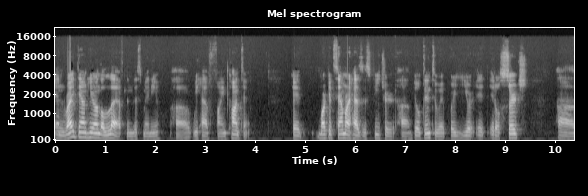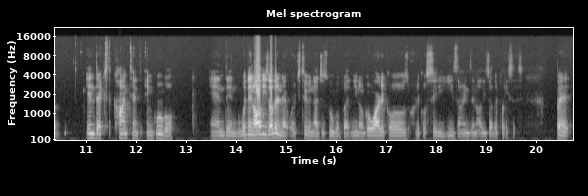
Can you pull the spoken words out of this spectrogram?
And right down here on the left in this menu, uh, we have find content. Okay, Market Samurai has this feature uh, built into it where you're, it, it'll search uh, indexed content in Google and then within all these other networks too, not just Google, but you know, Go Articles, Article City, eZines, and all these other places. But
